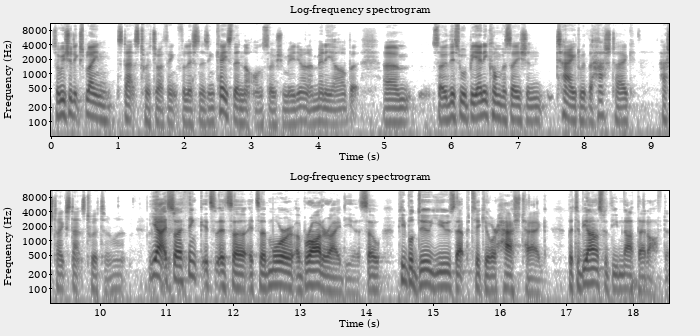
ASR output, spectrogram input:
So we should explain Stats Twitter, I think, for listeners in case they're not on social media. I know many are, but um, so this would be any conversation tagged with the hashtag hashtag Stats Twitter, right? yeah, so I think it's it's a it's a more a broader idea. So people do use that particular hashtag but to be honest with you, not that often.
